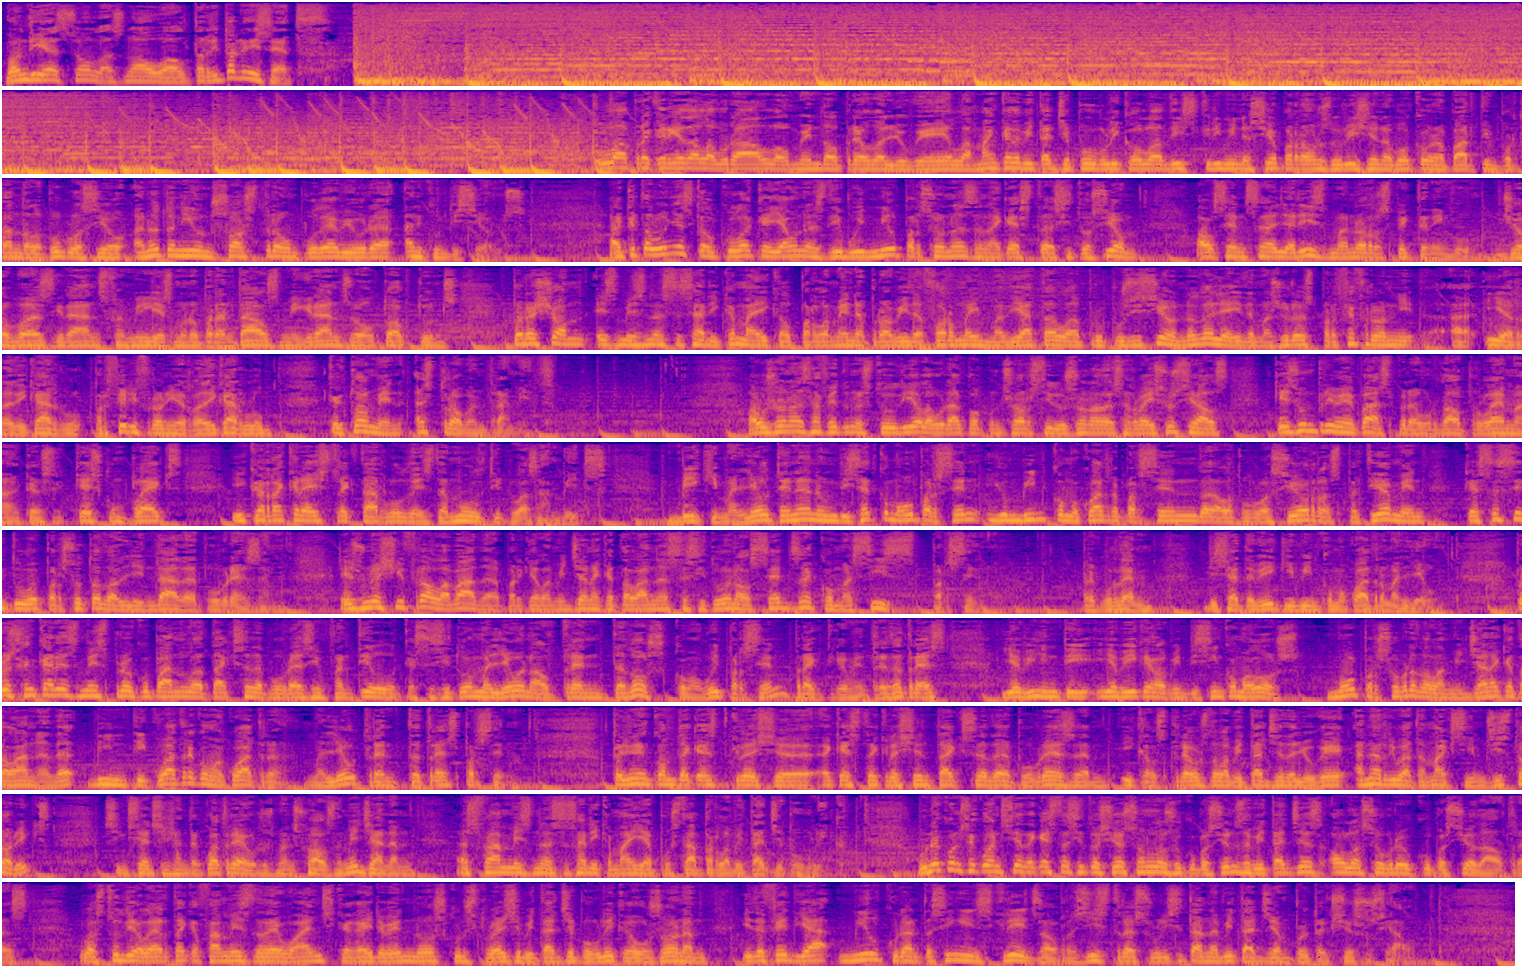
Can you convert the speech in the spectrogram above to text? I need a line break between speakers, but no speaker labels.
Bon dia, són les 9 al Territori 17. La precarietat laboral, l'augment del preu del lloguer, la manca d'habitatge públic o la discriminació per raons d'origen aboca una part important de la població a no tenir un sostre on poder viure en condicions. A Catalunya es calcula que hi ha unes 18.000 persones en aquesta situació. El sense llarisme no respecta ningú. Joves, grans, famílies monoparentals, migrants o autòctons. Per això és més necessari que mai que el Parlament aprovi de forma immediata la proposició no de llei de mesures per fer front i, eh, i erradicar-lo, per fer-hi front i erradicar-lo, que actualment es troba en tràmit. A Osona s'ha fet un estudi elaborat pel Consorci d'Osona de Serveis Socials que és un primer pas per abordar el problema, que és, que és complex i que requereix tractar-lo des de múltiples àmbits. Vic i Manlleu tenen un 17,1% i un 20,4% de la població, respectivament, que se situa per sota del llindar de pobresa. És una xifra elevada perquè la mitjana catalana se situa en el 16,6%. Recordem, 17 a Vic i 20,4 a Manlleu. Però és que encara és més preocupant la taxa de pobresa infantil, que se situa a Manlleu en el 32,8%, pràcticament 3 a 3, i a, 20, i a Vic en el 25,2%, molt per sobre de la mitjana catalana de 24,4%, Manlleu 33%. Tenint en compte aquest creixe, aquesta creixent taxa de pobresa i que els preus de l'habitatge de lloguer han arribat a màxims històrics, 564 euros mensuals de mitjana, es fa més necessari que mai apostar per l'habitatge públic. Una conseqüència conseqüència d'aquesta situació són les ocupacions d'habitatges o la sobreocupació d'altres. L'estudi alerta que fa més de 10 anys que gairebé no es construeix habitatge públic a Osona i de fet hi ha 1.045 inscrits al registre sol·licitant habitatge en protecció social.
